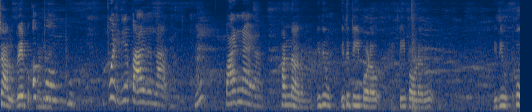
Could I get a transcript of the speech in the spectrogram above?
చాలు రేపు. పన్నారం ఇది ఉప్పు ఇది టీ పౌడర్ టీ పౌడరు. ఇది ఉప్పు.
